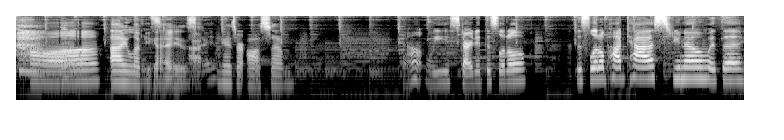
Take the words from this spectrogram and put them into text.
Aww. I love you guys. guys. You guys are awesome. Yeah, we started this little this little podcast, you know, with a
